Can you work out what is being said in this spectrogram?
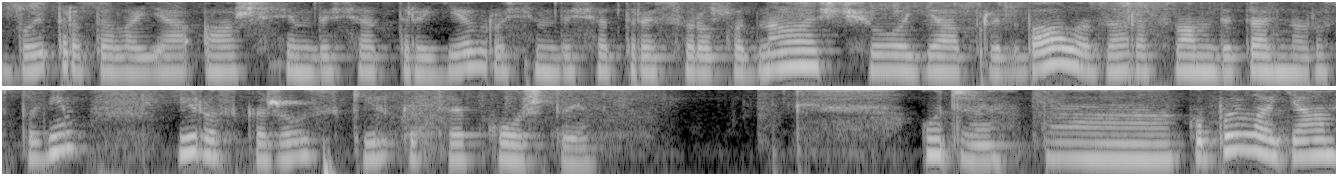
Витратила я аж 73 євро, 73,41, що я придбала. Зараз вам детально розповім і розкажу, скільки це коштує. Отже, е, купила я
